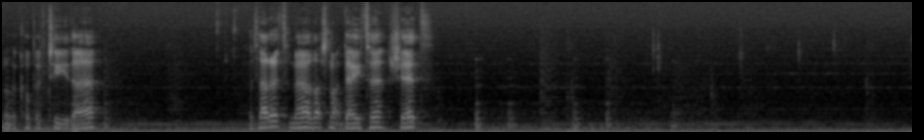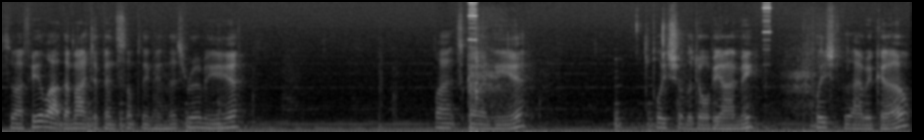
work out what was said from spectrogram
Another cup of tea there. Is that it? No, that's not data. Shit. So I feel like there might have been something in this room here. Let's go in here. Please shut the door behind me. Please, there we go.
